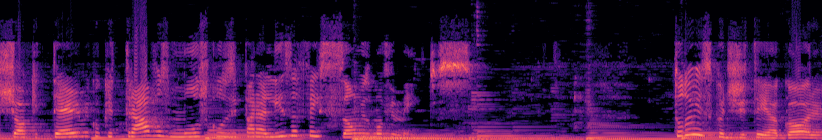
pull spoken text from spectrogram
Choque térmico que trava os músculos e paralisa a feição e os movimentos. Tudo isso que eu digitei agora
